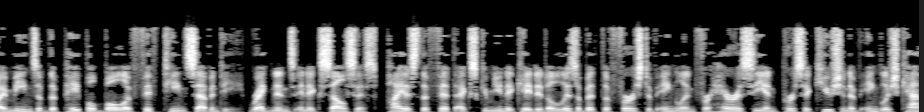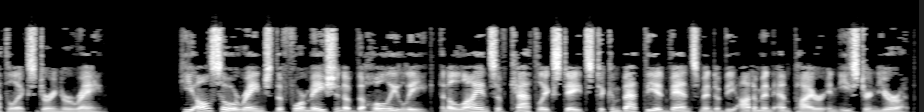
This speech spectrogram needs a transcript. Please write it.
By means of the papal bull of 1570, Regnans in Excelsis, Pius V excommunicated Elizabeth I of England for heresy and persecution of English Catholics during her reign. He also arranged the formation of the Holy League, an alliance of Catholic states to combat the advancement of the Ottoman Empire in Eastern Europe.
